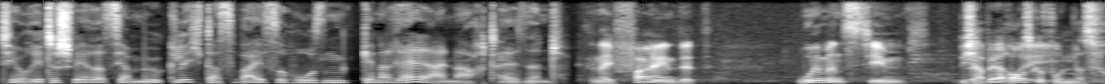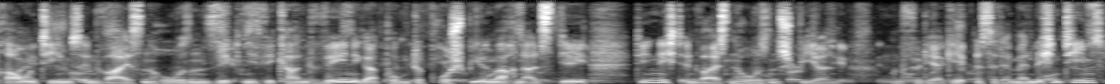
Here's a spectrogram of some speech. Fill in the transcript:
Theoretisch wäre es ja möglich, dass weiße Hosen generell ein Nachteil sind. And I find that women's teams ich habe herausgefunden, dass Frauenteams in weißen Hosen signifikant weniger Punkte pro Spiel machen als die, die nicht in weißen Hosen spielen. Und für die Ergebnisse der männlichen Teams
